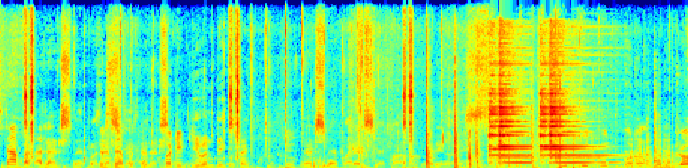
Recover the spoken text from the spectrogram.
a snapper. That's snapper. That's snapper. But it given big size. Hmm. That's snapper. That's snapper. Very nice. Good, good, good, Good, bro.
